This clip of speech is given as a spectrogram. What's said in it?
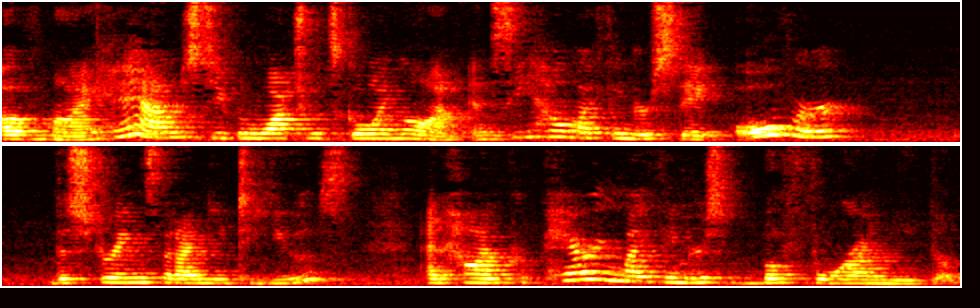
of my hand so you can watch what's going on and see how my fingers stay over the strings that I need to use and how I'm preparing my fingers before I need them.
